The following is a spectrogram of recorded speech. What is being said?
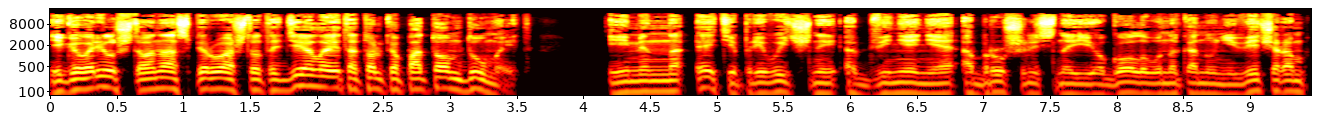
и говорил, что она сперва что-то делает, а только потом думает. именно эти привычные обвинения обрушились на ее голову накануне вечером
